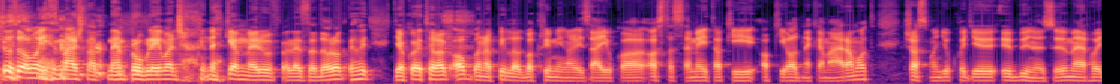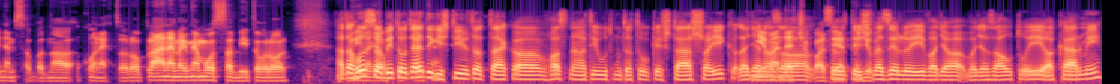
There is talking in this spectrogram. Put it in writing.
Tudom, hogy ez másnak nem probléma, csak nekem merül fel ez a dolog, de hogy gyakorlatilag abban a pillanatban kriminalizáljuk a, azt a személyt, aki, aki ad nekem áramot, és azt mondjuk, hogy ő, ő bűnöző, mert hogy nem szabadna a konnektorról, pláne meg nem hosszabbítóról. Hát a hosszabbítót eddig is tiltották a használati útmutatók és társaik, legyen Nyilván, az a töltés vezérlői, vagy, a, vagy az autói, akármi.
